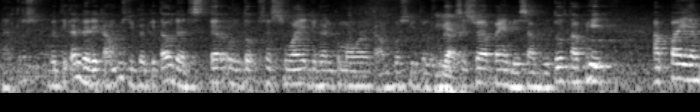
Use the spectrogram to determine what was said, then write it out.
nah terus berarti kan dari kampus juga kita udah di setir untuk sesuai dengan kemauan kampus gitu loh nggak Iya. sesuai apa yang desa butuh tapi apa yang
